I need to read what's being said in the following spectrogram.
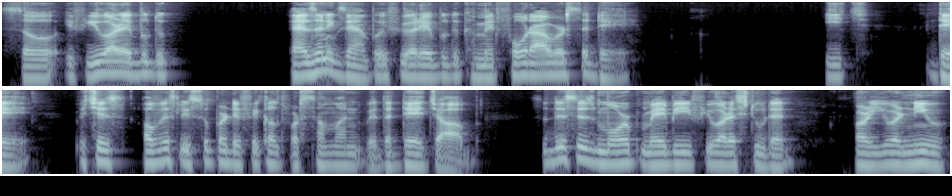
So, if you are able to, as an example, if you are able to commit four hours a day each day, which is obviously super difficult for someone with a day job. So, this is more maybe if you are a student or you are new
